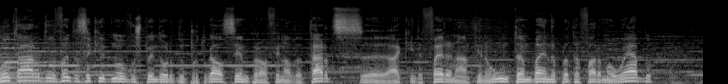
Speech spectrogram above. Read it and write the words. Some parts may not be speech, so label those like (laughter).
Boa tarde, levanta-se aqui de novo o Esplendor de Portugal, sempre ao final da tarde, à quinta-feira, na Antena 1, também na plataforma web.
